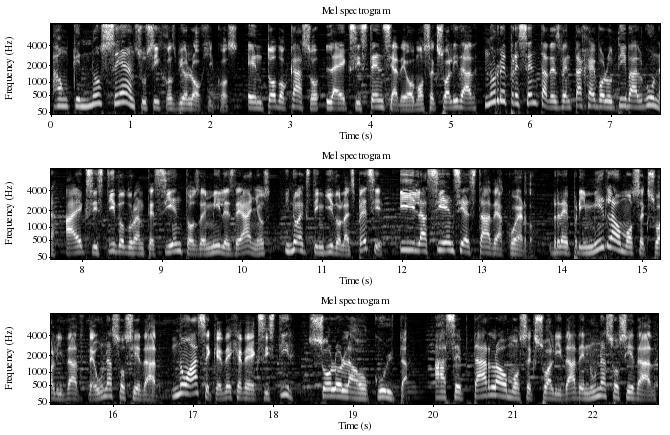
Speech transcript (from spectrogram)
aunque no sean sus hijos biológicos. En todo caso, la existencia de homosexualidad no representa desventaja evolutiva alguna. Ha existido durante cientos de miles de años y no ha extinguido la especie. Y la ciencia está de acuerdo. Reprimir la homosexualidad de una sociedad no hace que deje de existir, solo la oculta. Aceptar la homosexualidad en una sociedad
